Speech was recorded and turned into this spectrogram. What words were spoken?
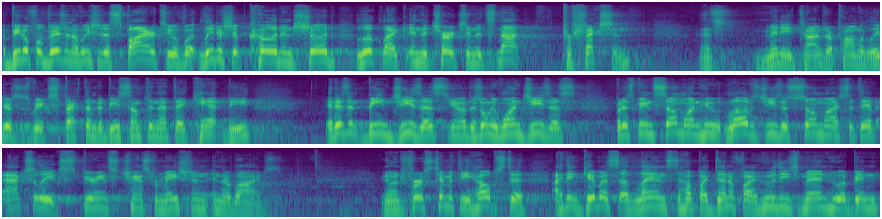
A beautiful vision that we should aspire to of what leadership could and should look like in the church. And it's not perfection. And it's many times our problem with leaders is we expect them to be something that they can't be. It isn't being Jesus, you know, there's only one Jesus, but it's being someone who loves Jesus so much that they have actually experienced transformation in their lives. You know, and First Timothy helps to, I think, give us a lens to help identify who these men who have been,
